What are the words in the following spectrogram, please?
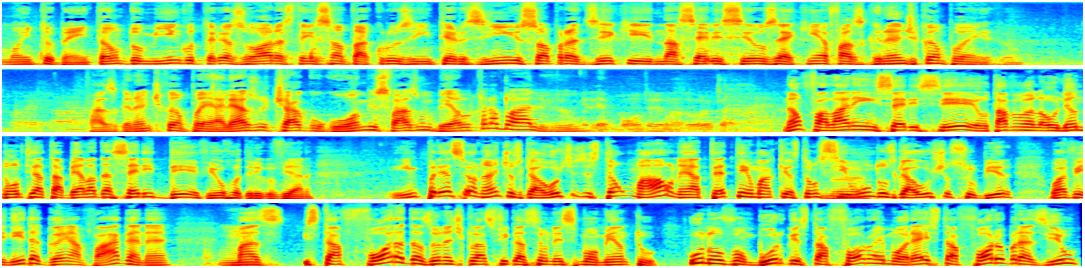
Muito bem, então domingo, 3 horas, tem Santa Cruz e Interzinho. E só pra dizer que na Série C o Zequinha faz grande campanha, viu? Faz grande campanha. Aliás, o Thiago Gomes faz um belo trabalho, viu? Ele é bom treinador, cara. Não, falar em Série C, eu tava olhando ontem a tabela da Série D, viu, Rodrigo Viana? Impressionante, os gaúchos estão mal, né? Até tem uma questão, se Não um dos gaúchos subir, o Avenida ganha vaga, né? Mas está fora da zona de classificação nesse momento o Novo Hamburgo, está fora o Aimoré, está fora o Brasil.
